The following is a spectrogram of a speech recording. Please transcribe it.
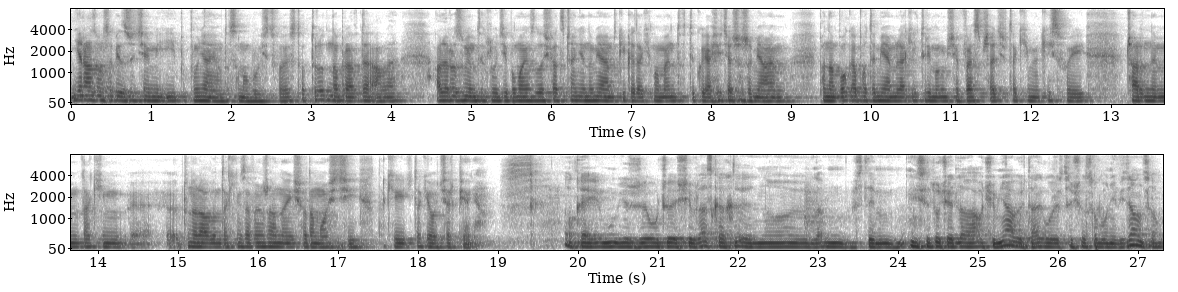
nie radzą sobie z życiem i popełniają to samobójstwo. Jest to trudno, prawda, ale, ale rozumiem tych ludzi, bo mając doświadczenie, no miałem kilka takich momentów, tylko ja się cieszę, że miałem Pana Boga, potem miałem leki, które mogłem się wesprzeć w takim jakiejś swojej czarnym, takim e, tunelowym, takim zawężonej świadomości takiej, takiego cierpienia. Okej, okay, mówisz, że uczyłeś się w Laskach no, w tym Instytucie dla Ociemniałych, tak? Bo jesteś osobą niewidzącą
